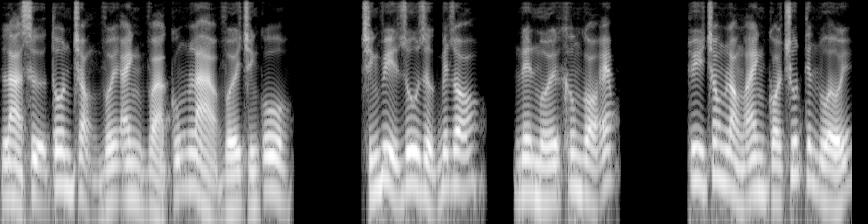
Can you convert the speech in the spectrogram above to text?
là sự tôn trọng với anh và cũng là với chính cô. Chính vì Du Dực biết rõ, nên mới không gò ép. Tuy trong lòng anh có chút tiếc nuối,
